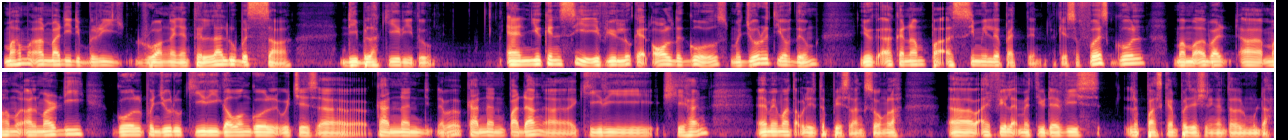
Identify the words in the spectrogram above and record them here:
Muhammad Al Madi diberi ruangan yang terlalu besar di belah kiri tu, and you can see if you look at all the goals, majority of them you akan nampak a similar pattern. Okay, so first goal Muhammad uh, Muhammad Al Mardi, goal penjuru kiri gawang gol which is uh, kanan apa kanan padang uh, kiri Shihan. And memang tak boleh ditepis langsung lah uh, I feel like Matthew Davis Lepaskan position dengan terlalu mudah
